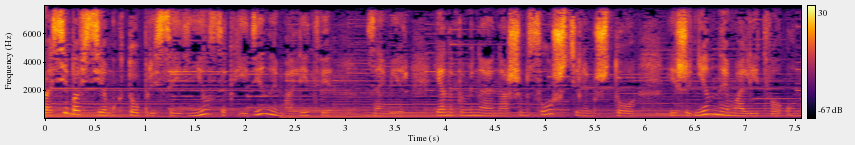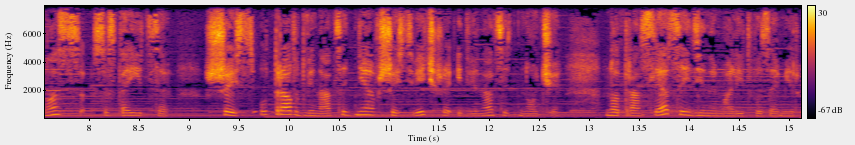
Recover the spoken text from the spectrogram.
Спасибо всем, кто присоединился к единой молитве за мир. Я напоминаю нашим слушателям, что ежедневная молитва у нас состоится в 6 утра, в 12 дня, в 6 вечера и 12 ночи. Но трансляция единой молитвы за мир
